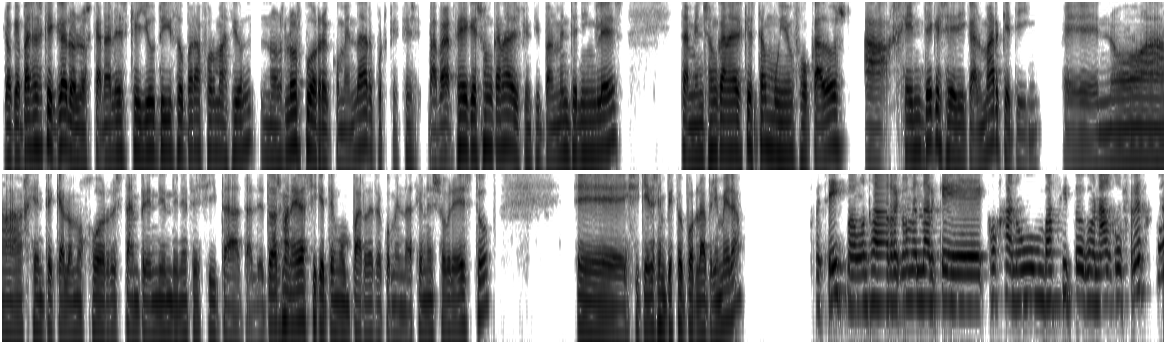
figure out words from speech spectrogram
Lo que pasa es que, claro, los canales que yo utilizo para formación no os los puedo recomendar, porque es que, aparte de que son canales principalmente en inglés, también son canales que están muy enfocados a gente que se dedica al marketing, eh, no a gente que a lo mejor está emprendiendo y necesita tal. De todas maneras, sí que tengo un par de recomendaciones sobre esto. Eh, si quieres, empiezo por la primera. Pues sí, vamos a recomendar que cojan un vasito con algo fresco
